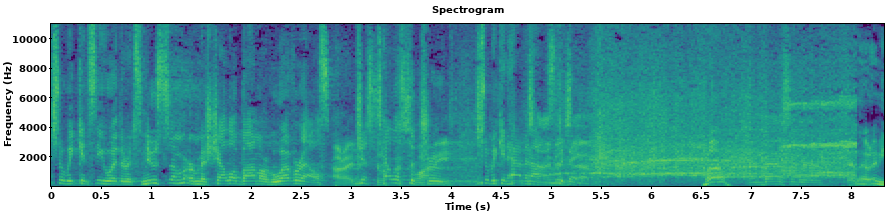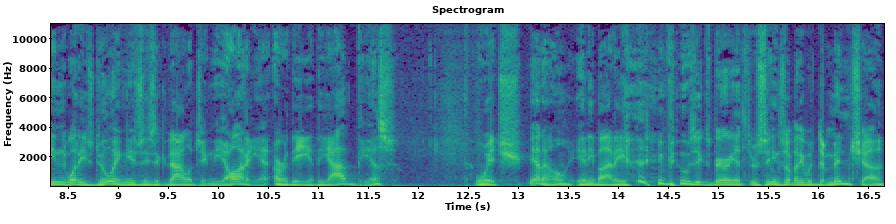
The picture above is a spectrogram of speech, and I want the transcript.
so we can see whether it's Newsom or Michelle Obama or whoever else. All right, Just Mr. tell us the Ramaswamy, truth so we can have an honest time is debate. Ambassador. I mean, what he's doing is he's acknowledging the audience or the the obvious, which you know anybody who's experienced or seen somebody with dementia,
